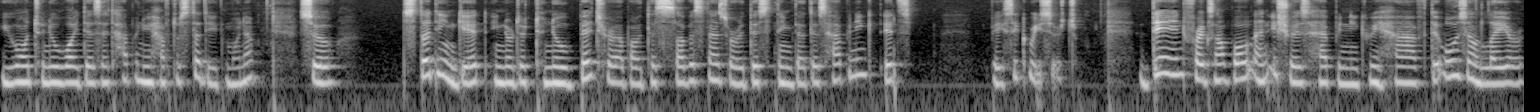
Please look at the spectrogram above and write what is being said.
you want to know why does it happen, you have to study it, Mona. So studying it in order to know better about this substance or this thing that is happening, it's basic research. Then, for example, an issue is happening. We have the ozone layer.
